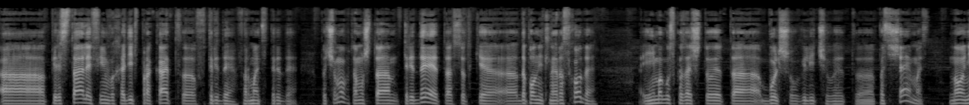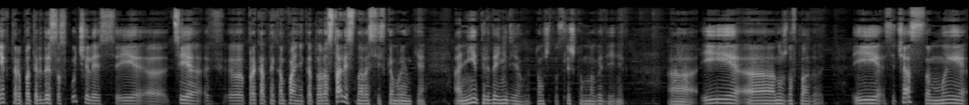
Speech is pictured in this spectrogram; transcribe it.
э, перестали фильм выходить в прокат в 3D, в формате 3D. Почему? Потому что 3D это все-таки дополнительные расходы. Я не могу сказать, что это больше увеличивает посещаемость, но некоторые по 3D соскучились, и э, те прокатные компании, которые остались на российском рынке, они 3D не делают, потому что слишком много денег. А, и нужно вкладывать. И сейчас мы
